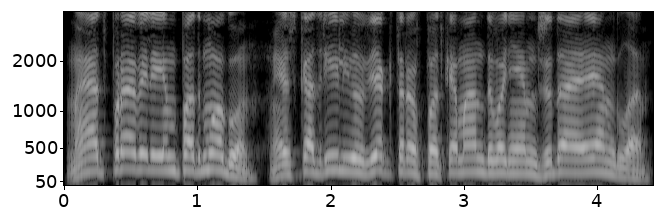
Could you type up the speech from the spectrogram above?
«Мы отправили им подмогу, эскадрилью векторов под командованием джедая Энгла».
